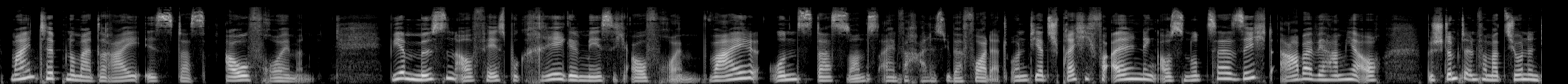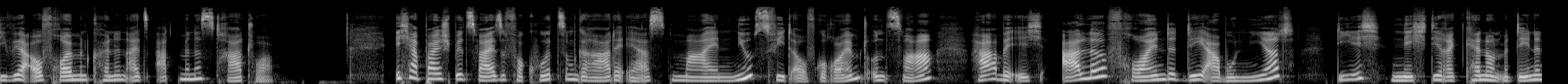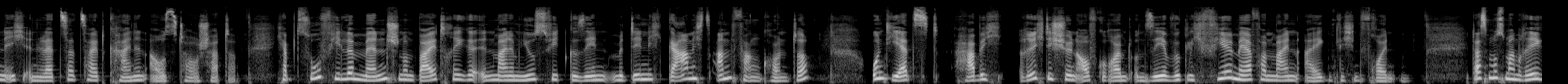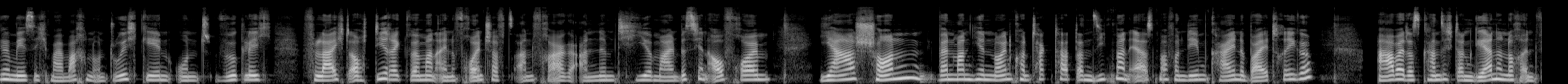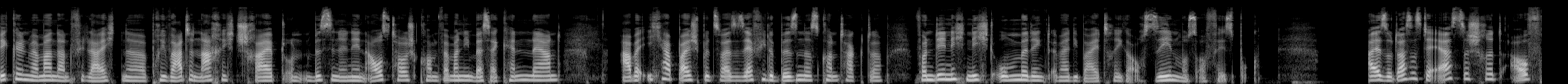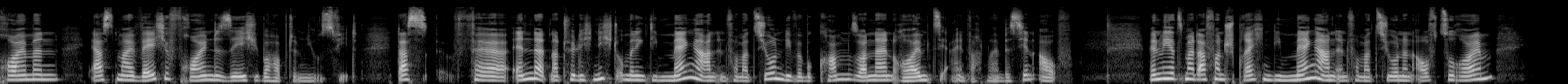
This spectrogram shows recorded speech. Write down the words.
Mein Tipp Nummer drei ist das Aufräumen. Wir müssen auf Facebook regelmäßig aufräumen, weil uns das sonst einfach alles überfordert. Und jetzt spreche ich vor allen Dingen aus Nutzersicht, aber wir haben hier auch bestimmte Informationen, die wir aufräumen können als Administrator. Ich habe beispielsweise vor kurzem gerade erst mein Newsfeed aufgeräumt und zwar habe ich alle Freunde deabonniert, die ich nicht direkt kenne und mit denen ich in letzter Zeit keinen Austausch hatte. Ich habe zu viele Menschen und Beiträge in meinem Newsfeed gesehen, mit denen ich gar nichts anfangen konnte und jetzt habe ich richtig schön aufgeräumt und sehe wirklich viel mehr von meinen eigentlichen Freunden. Das muss man regelmäßig mal machen und durchgehen und wirklich vielleicht auch direkt, wenn man eine Freundschaftsanfrage annimmt, hier mal ein bisschen aufräumen. Ja, schon, wenn man hier einen neuen Kontakt hat, dann sieht man erstmal von dem keine Beiträge. Aber das kann sich dann gerne noch entwickeln, wenn man dann vielleicht eine private Nachricht schreibt und ein bisschen in den Austausch kommt, wenn man ihn besser kennenlernt. Aber ich habe beispielsweise sehr viele Business-Kontakte, von denen ich nicht unbedingt immer die Beiträge auch sehen muss auf Facebook. Also, das ist der erste Schritt, aufräumen. Erstmal, welche Freunde sehe ich überhaupt im Newsfeed? Das verändert natürlich nicht unbedingt die Menge an Informationen, die wir bekommen, sondern räumt sie einfach nur ein bisschen auf. Wenn wir jetzt mal davon sprechen, die Menge an Informationen aufzuräumen,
